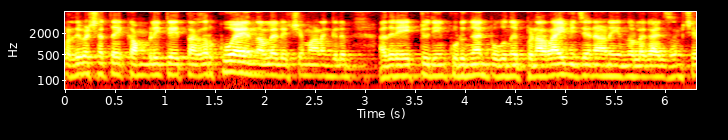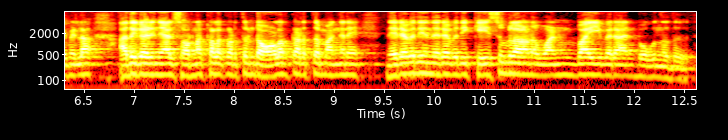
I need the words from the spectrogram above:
പ്രതിപക്ഷത്തെ കംപ്ലീറ്റ് തകർക്കുക എന്നുള്ള ലക്ഷ്യമാണെങ്കിലും അതിൽ ഏറ്റവും കുടുങ്ങാൻ പോകുന്നത് പിണറായി വിജയനാണ് എന്നുള്ള കാര്യം സംശയമില്ല. അത് കഴിഞ്ഞാൽ സ്വർണക്കള്ളക്കടത്തും ഡോളർ കടത്തും അങ്ങനെ നിരവധി നിരവധി കേസുകളാണ് വൺ ബൈ വരാൻ പോകുന്നത്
